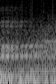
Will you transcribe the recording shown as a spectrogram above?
Ah!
